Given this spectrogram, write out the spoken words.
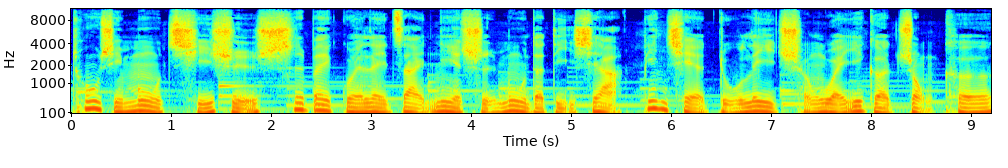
兔形目其实是被归类在啮齿目的底下，并且独立成为一个种科。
